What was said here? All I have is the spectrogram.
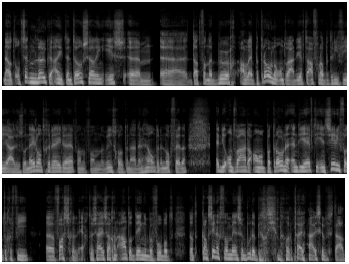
Nou, het ontzettend leuke aan die tentoonstelling is ehm, eh, dat Van der Burg allerlei patronen ontwaarde. Die heeft de afgelopen drie, vier jaar dus door Nederland gereden. Hè, van, van Winschoten naar Den Helder en nog verder. En die ontwaarde allemaal patronen en die heeft hij in seriefotografie eh, vastgelegd. Dus hij zag een aantal dingen, bijvoorbeeld dat krankzinnig veel mensen een Boeddha-beeldje bij hun huis hebben staan.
